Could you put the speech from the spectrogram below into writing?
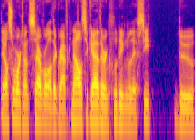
They also worked on several other graphic novels together, including Le Site du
